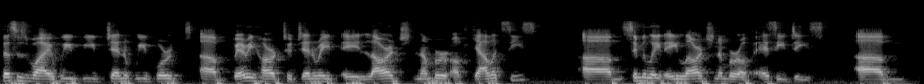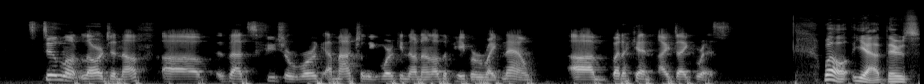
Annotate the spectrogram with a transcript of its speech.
this is why we, we've, gener- we've worked uh, very hard to generate a large number of galaxies, um, simulate a large number of SEDs. Um, still not large enough. Uh, that's future work. I'm actually working on another paper right now. Um, but again, I digress. Well, yeah, there's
